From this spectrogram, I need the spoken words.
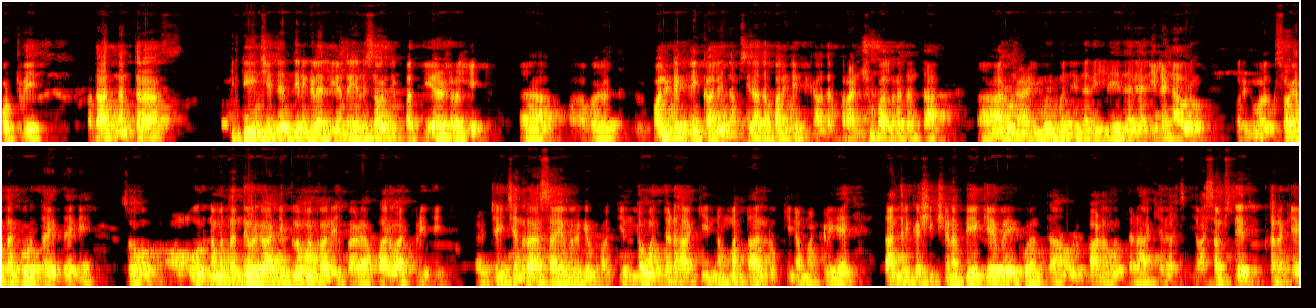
ಕೊಟ್ವಿ. ಅದಾದ ನಂತರ ಇತ್ತೀಚಿನ ದಿನಗಳಲ್ಲಿ ಅಂದ್ರೆ ಎರಡ್ ಸಾವಿರದ ಇಪ್ಪತ್ತೇಳರಲ್ಲಿ ಪಾಲಿಟೆಕ್ನಿಕ್ ಕಾಲೇಜ್, ನಮ್ಮ ಸಿರಾದ ಪಾಲಿಟೆಕ್ನಿಕ್ ಅದರ ಪ್ರಾಂಶುಪಾಲರಾದಂತ ಅರುಣ ಇವರು ಬಂದಿದ್ದಾರೆ, ಇಲ್ಲೇ ಇದ್ದಾರೆ ಅನಿಲಣ್ಣ ಅವರು. ಅವ್ರಿಗೂ ಸ್ವಾಗತ ಕೋರ್ತಾ ಇದ್ದೇನೆ. ಸೊ ಅವ್ರು ನಮ್ಮ ತಂದೆಯವರಿಗೆ ಆ ಡಿಪ್ಲೊಮಾ ಕಾಲೇಜ್ ಬೇಡ ಅಪಾರವಾದ ಪ್ರೀತಿ. ಜಯಚಂದ್ರ ಸಾಹೇಬರಿಗೆ ಅತ್ಯಂತ ಒತ್ತಡ ಹಾಕಿ ನಮ್ಮ ತಾಲೂಕಿನ ಮಕ್ಕಳಿಗೆ ತಾಂತ್ರಿಕ ಶಿಕ್ಷಣ ಬೇಕೇ ಬೇಕು ಅಂತ ಅವ್ರು ಬಹಳ ಒತ್ತಡ ಹಾಕಿ ಆ ಸಂಸ್ಥೆ ತರಕ್ಕೆ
